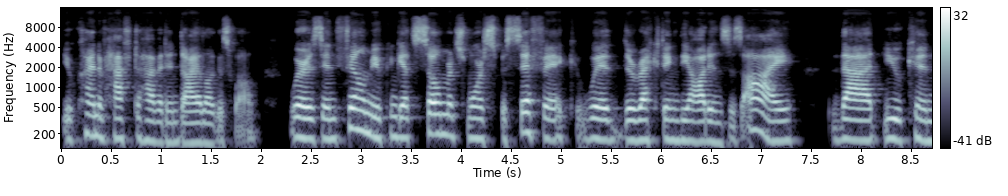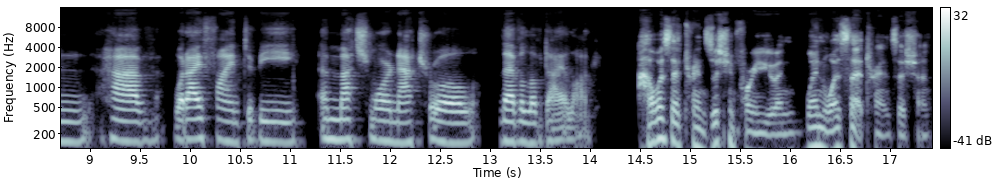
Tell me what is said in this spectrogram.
You kind of have to have it in dialogue as well. Whereas in film you can get so much more specific with directing the audience's eye that you can have what i find to be a much more natural level of dialogue. How was that transition for you, and when was that transition?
